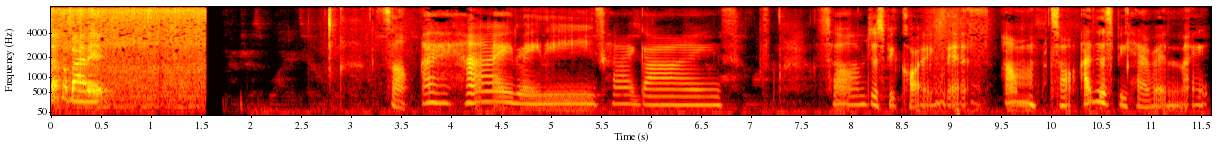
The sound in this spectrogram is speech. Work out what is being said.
Talk about it. So, I, hi, ladies. Hi, guys. So, I'm just recording this. Um, so I just be having like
